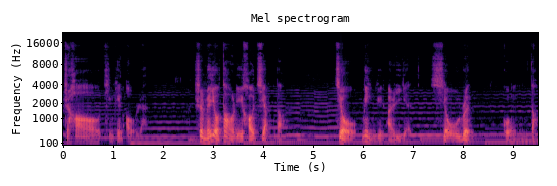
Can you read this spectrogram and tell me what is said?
只好听凭偶然，是没有道理好讲的。就命运而言，修润公道。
